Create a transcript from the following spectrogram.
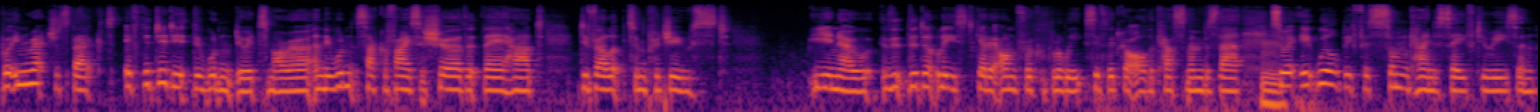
But in retrospect, if they did it, they wouldn't do it tomorrow, and they wouldn't sacrifice a show that they had developed and produced. You know, they'd at least get it on for a couple of weeks if they'd got all the cast members there. So it, it will be for some kind of safety reason.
